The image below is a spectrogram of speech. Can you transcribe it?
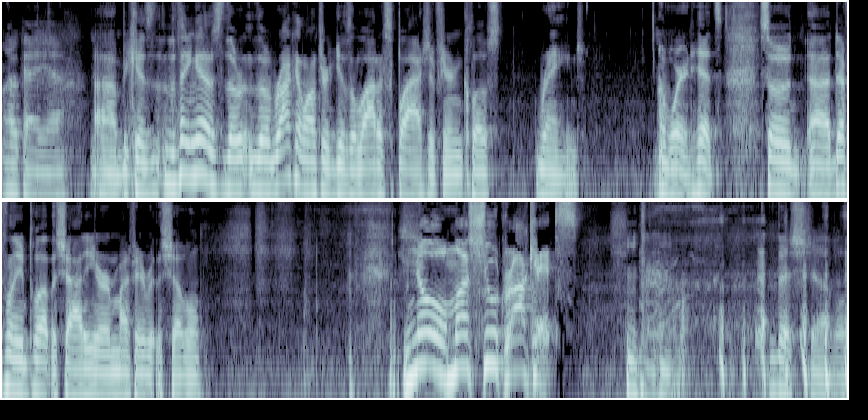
Okay, yeah. Uh, because the thing is, the the rocket launcher gives a lot of splash if you're in close range of where it hits. So uh, definitely pull out the shotty or my favorite, the shovel. no, must shoot rockets. the shovel.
